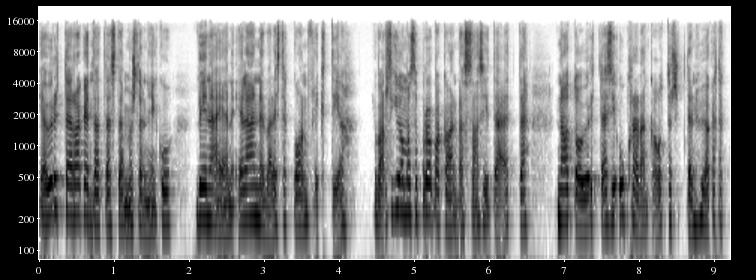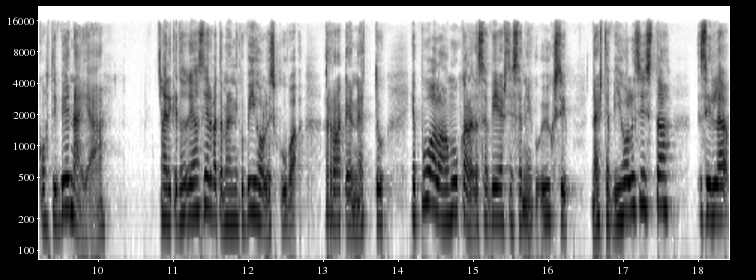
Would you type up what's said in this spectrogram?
Ja yrittää rakentaa tästä tämmöistä niin kuin Venäjän ja lännen välistä konfliktia. Ja varsinkin omassa propagandassaan sitä, että NATO yrittäisi Ukrainan kautta sitten hyökätä kohti Venäjää. Eli tässä on ihan selvä tämmöinen niin viholliskuva rakennettu. Ja Puola on mukana tässä viestissä niin kuin yksi näistä vihollisista – sillä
